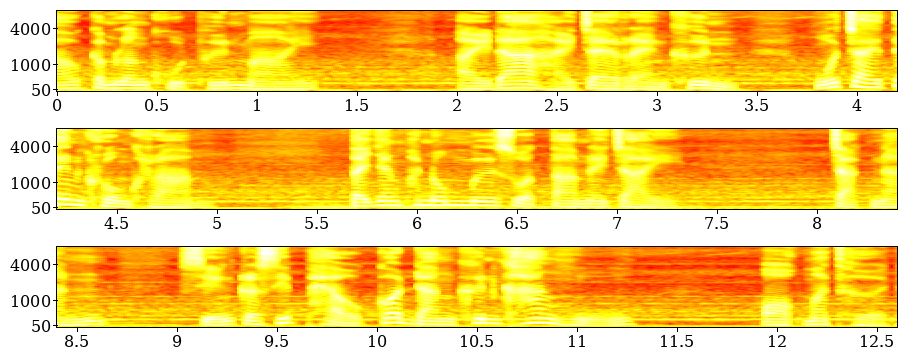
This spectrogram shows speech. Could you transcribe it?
าวๆกำลังขูดพื้นไม้ ไอด้าหายใจแรงขึ้น หัวใจเต้นโครมคราม แต่ยังพนมมือสวดตามในใจ จากนั้นเสียงกระซิบแผ่วก็ดังขึ้นข้างหู ออกมาเถิด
